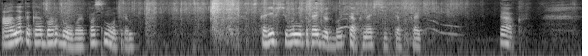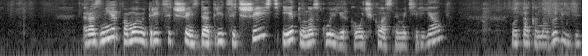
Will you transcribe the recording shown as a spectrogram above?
а она такая бордовая. Посмотрим. Скорее всего, не подойдет. Будет так носить, таскать. Так, Размер, по-моему, 36. Да, 36. И это у нас кулирка. Очень классный материал. Вот так она выглядит.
